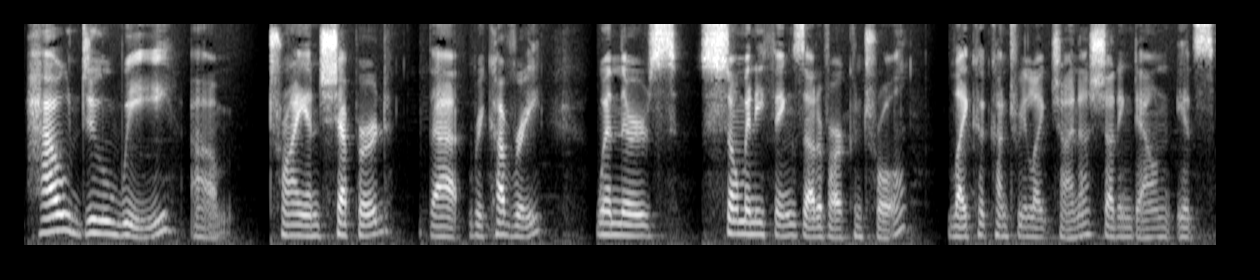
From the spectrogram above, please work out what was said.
How do we um, try and shepherd that recovery when there's so many things out of our control, like a country like China shutting down its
